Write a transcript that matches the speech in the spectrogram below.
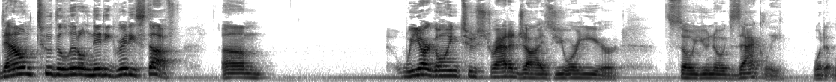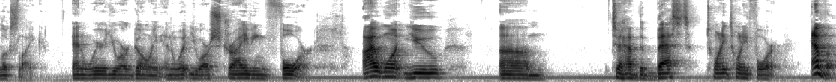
down to the little nitty gritty stuff. Um, we are going to strategize your year so you know exactly what it looks like and where you are going and what you are striving for. I want you um, to have the best 2024 ever.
